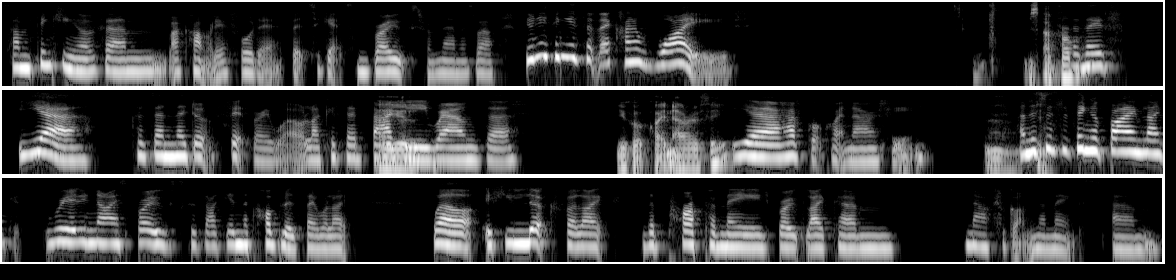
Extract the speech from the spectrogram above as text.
So I'm thinking of um, I can't really afford it, but to get some brogues from them as well. The only thing is that they're kind of wide. is that a So problem? they've yeah, because then they don't fit very well. Like if they're Oh, baggy round the You've got quite narrow feet. yeah, I have got quite narrow feet. Oh, And this is the thing of buying like really nice brogues because like in the cobblers they were like, well, if you look for like the proper made brogue, like um now I've forgotten the makes, um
